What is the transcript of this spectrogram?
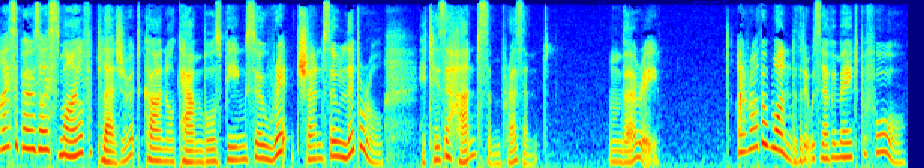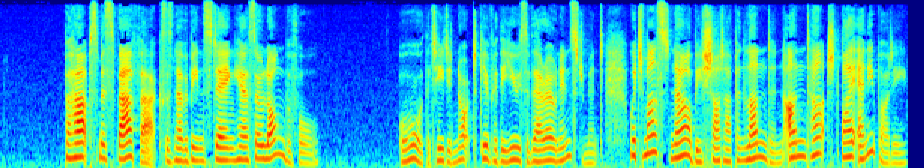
I suppose I smile for pleasure at Colonel Campbell's being so rich and so liberal. It is a handsome present." "Very." "I rather wonder that it was never made before." Perhaps Miss Fairfax has never been staying here so long before." "Or that he did not give her the use of their own instrument, which must now be shut up in London, untouched by anybody."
